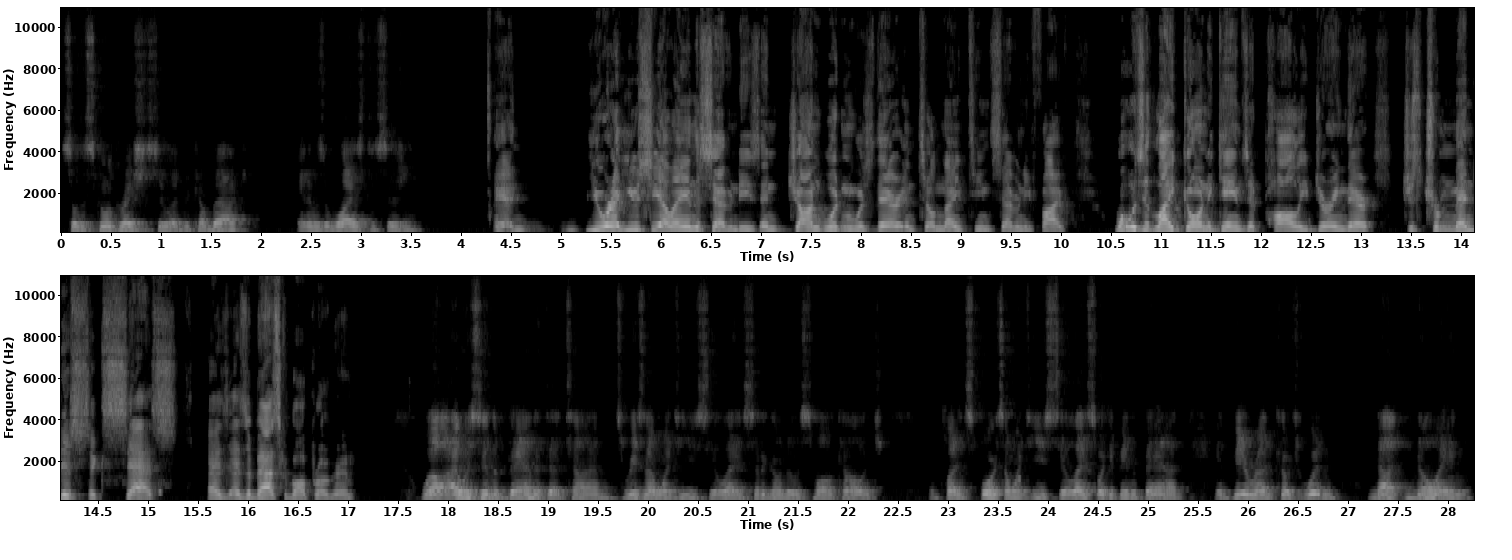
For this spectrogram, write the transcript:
So the school graciously let me come back. And it was a wise decision. And you were at UCLA in the 70s, and John Wooden was there until 1975. What was it like going to games at Pauley during their just tremendous success as, as a basketball program? Well, I was in a band at that time. It's the reason I went to UCLA. Instead of going to a small college and playing sports, I went to UCLA so I could be in a band and be around Coach Wooden, not knowing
